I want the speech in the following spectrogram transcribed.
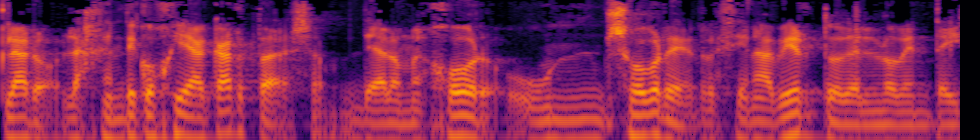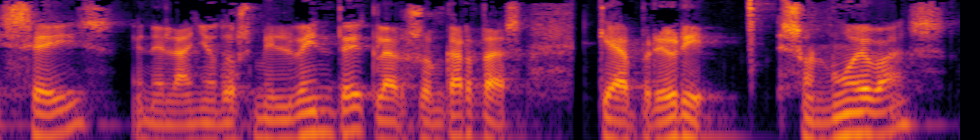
Claro, la gente cogía cartas de a lo mejor un sobre recién abierto del 96 en el año 2020. Claro, son cartas que a priori son nuevas.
